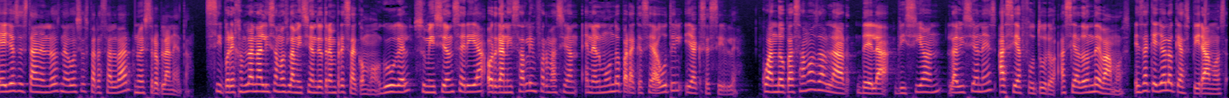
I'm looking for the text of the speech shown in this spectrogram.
Ellos están en los negocios para salvar nuestro planeta. Si, por ejemplo, analizamos la misión de otra empresa como Google, su misión sería organizar la información en el mundo para que sea útil y accesible. Cuando pasamos a hablar de la visión, la visión es hacia futuro, hacia dónde vamos. Es aquello a lo que aspiramos.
